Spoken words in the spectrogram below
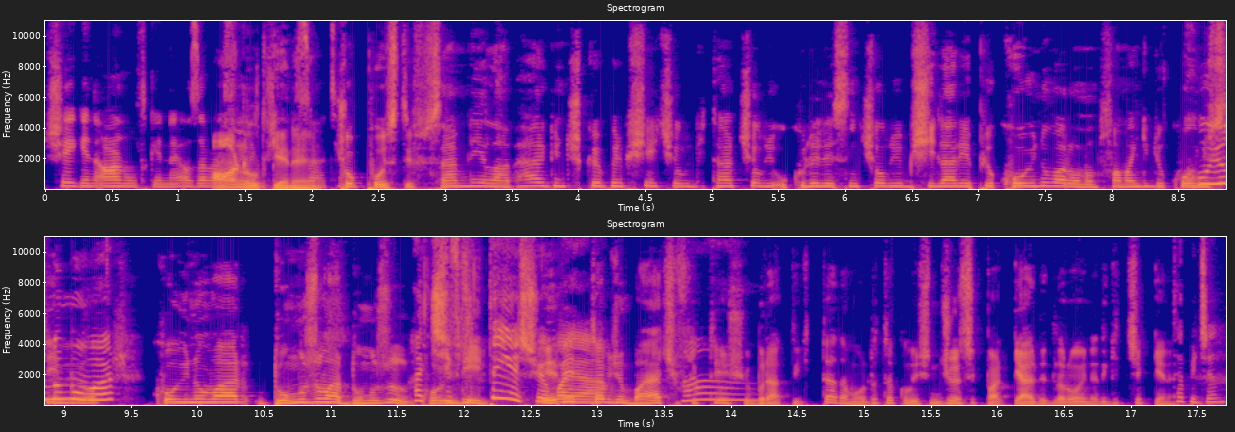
Şey gene Arnold gene az evvel Arnold gene zaten. çok pozitif. Sam Neill abi her gün çıkıyor böyle bir şey çalıyor, gitar çalıyor, ukulelesini çalıyor, bir şeyler yapıyor. Koyunu var onun falan gidiyor koyunu Koyunu seviyor. mu var? Koyunu var, domuzu var, domuzu. Ha koyun değil. çiftlikte yaşıyor Evet bayağı. tabii canım bayağı çiftlikte Ha. yaşıyor. Bıraktı gitti adam orada takılıyor. Şimdi Jurassic Park gel dediler oynadı gidecek gene. Tabii canım.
